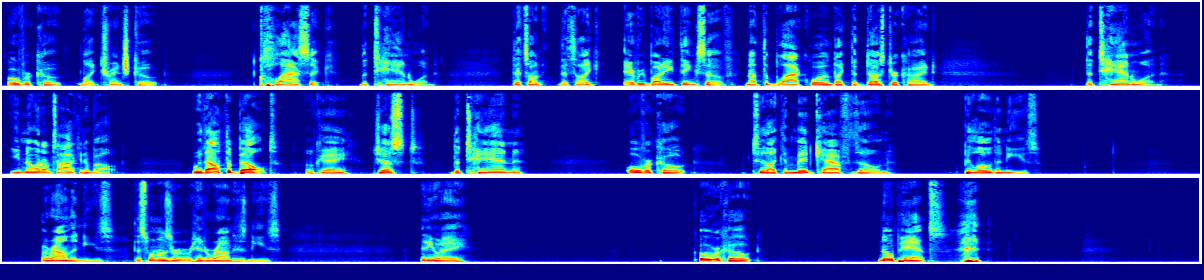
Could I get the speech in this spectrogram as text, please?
overcoat, like trench coat, classic, the tan one. That's on. That's like everybody thinks of, not the black one, like the duster kind. The tan one. You know what I'm talking about. Without the belt, okay? Just the tan overcoat to like the mid calf zone below the knees. Around the knees. This one was hit around his knees. Anyway, overcoat, no pants,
